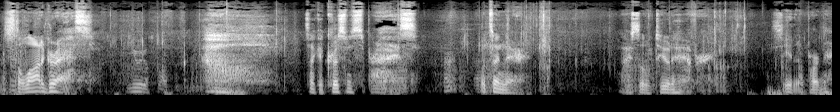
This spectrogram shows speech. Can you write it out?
Just a lot of grass. Beautiful. It's like a Christmas surprise. What's in there? Nice little two and a halfer. See you there, partner.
